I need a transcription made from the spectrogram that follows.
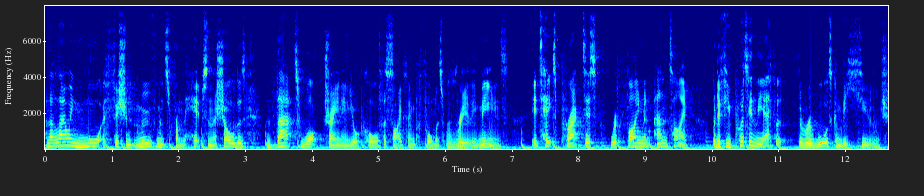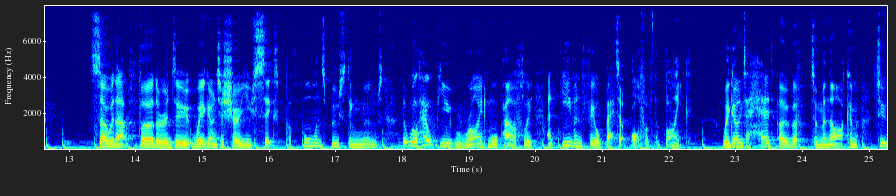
and allowing more efficient movements from the hips and the shoulders, that's what training your core for cycling performance really means. It takes practice, refinement and time, but if you put in the effort, the rewards can be huge. So without further ado, we're going to show you six performance boosting moves that will help you ride more powerfully and even feel better off of the bike. We're going to head over to Menachem to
